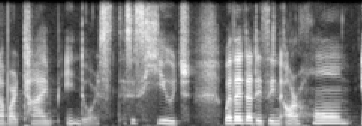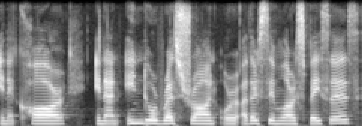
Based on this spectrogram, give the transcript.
of our time indoors. This is huge. Whether that is in our home, in a car, in an indoor restaurant or other similar spaces,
